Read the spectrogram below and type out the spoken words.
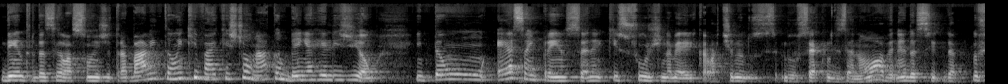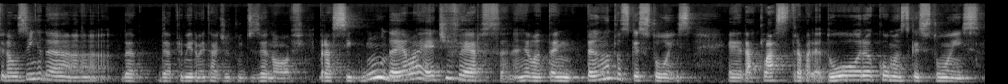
dentro das relações de trabalho, então, e que vai questionar também a religião. Então, essa imprensa né, que surge na América Latina do, do século XIX, né, da, da, no finalzinho da, da, da, primeira metade do XIX para a segunda, ela é diversa. Né? Ela tem tantas questões é, da classe trabalhadora, como as questões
